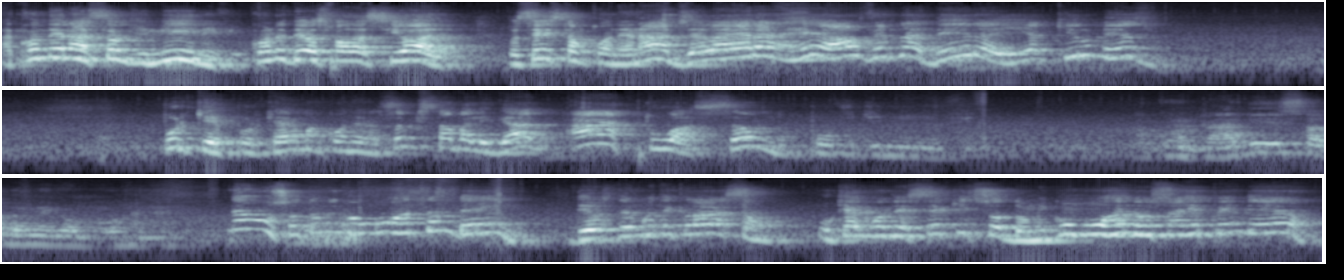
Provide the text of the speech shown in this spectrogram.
A condenação de Nínive, quando Deus fala assim, olha, vocês estão condenados, ela era real, verdadeira e aquilo mesmo. Por quê? Porque era uma condenação que estava ligada à atuação do povo de Nínive. Ao contrário de Sodoma e Gomorra, né? Não, Sodoma e Gomorra também. Deus deu uma declaração. O que aconteceu é que Sodoma e Gomorra não se arrependeram.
